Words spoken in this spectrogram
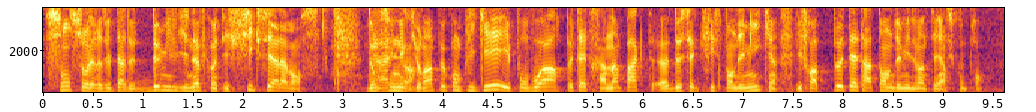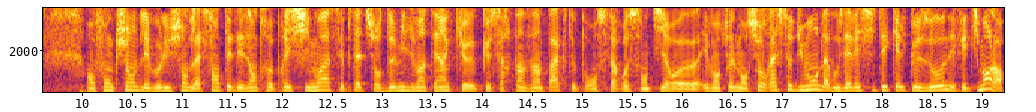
sont sur les résultats de 2019 qui ont été fixés à l'avance. Donc c'est une lecture un peu compliquée et pour voir peut-être un impact euh, de cette crise pandémique, il faudra peut-être attendre 2021. Je comprends en fonction de l'évolution de la santé des entreprises chinoises, c'est peut-être sur 2021 que, que, certains impacts pourront se faire ressentir euh, éventuellement. Sur le reste du monde, là, vous avez cité quelques zones, effectivement, alors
